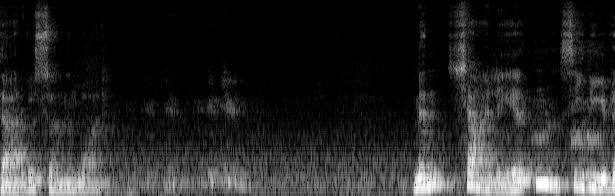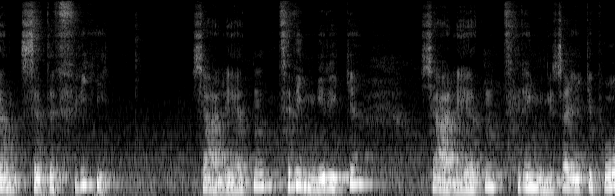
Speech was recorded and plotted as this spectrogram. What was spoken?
der hvor sønnen var. Men kjærligheten, sier Bibelen, setter fri. Kjærligheten tvinger ikke. Kjærligheten trenger seg ikke på.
